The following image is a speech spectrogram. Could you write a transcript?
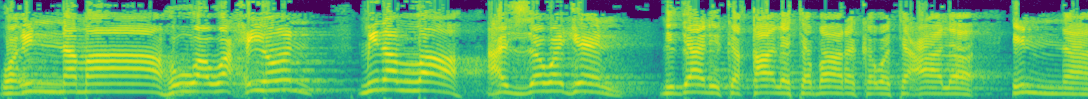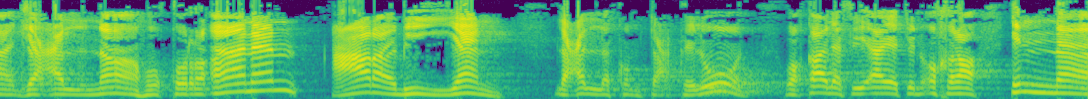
وإنما هو وحي من الله عز وجل. لذلك قال تبارك وتعالى انا جعلناه قرانا عربيا لعلكم تعقلون وقال في إيه أخرى انا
